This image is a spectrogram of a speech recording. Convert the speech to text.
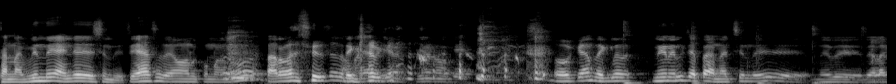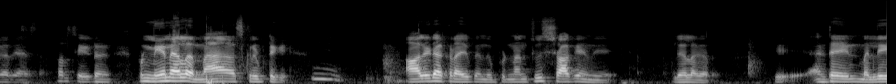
తను నవ్వింది ఎంజాయ్ చేసింది. చేస్తుంది ఏమనుకున్నాను? తర్వాత చేసి అది రెగ్యులర్ నేను okay. ఓకే అని రెగ్యులర్ నేను వెళ్ళి చెప్పాను నచ్చింది మేబీ లీలాగా చేస్తాను తర్వాత చేయడం ఇప్పుడు నేను వెళ్ళాను నా స్క్రిప్ట్కి. ఆల్రెడీ అక్కడ అయిపోయింది. ఇప్పుడు నన్ను చూసి షాక్ అయింది లీలా గారు. అంటే మళ్ళీ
